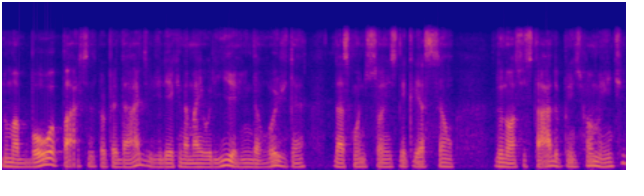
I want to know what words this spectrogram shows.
numa boa parte das propriedades, eu diria que na maioria ainda hoje, né, das condições de criação do nosso estado, principalmente,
